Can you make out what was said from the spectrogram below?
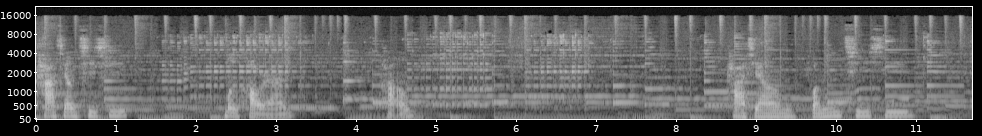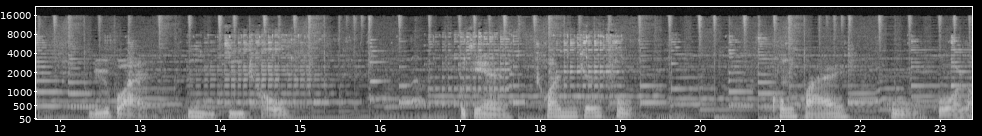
他乡七夕，孟浩然，唐。他乡逢七夕，旅馆一机愁。不见穿针妇，空怀故国楼。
